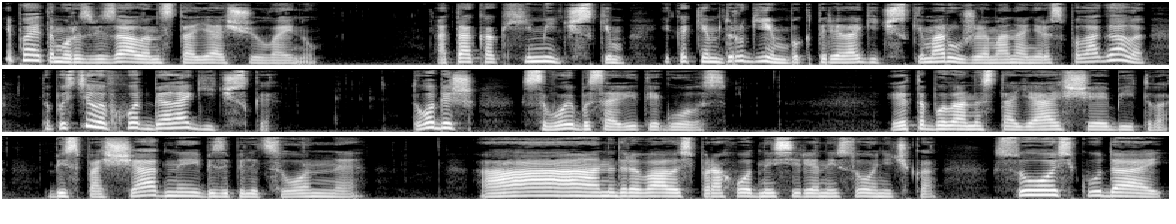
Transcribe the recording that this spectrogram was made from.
и поэтому развязала настоящую войну. А так как химическим и каким другим бактериологическим оружием она не располагала, то пустила в ход биологическое, то бишь свой басовитый голос. Это была настоящая битва, беспощадная и безапелляционная. А, надрывалась пароходной сиреной Сонечка. «Соську дай!»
